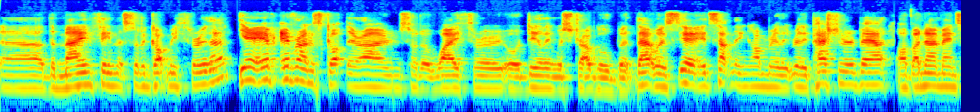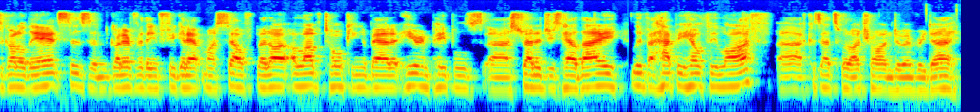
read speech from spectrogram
uh, the main thing that sort of got me through that. Yeah, ev- everyone's got their own sort of way through or dealing with struggle, but that was yeah, it's something I'm really, really passionate about. I by no means have got all the answers and got everything figured out myself, but I, I love talking about it, hearing people's uh, strategies, how they live a happy, healthy life, because uh, that's what I try and do every day.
